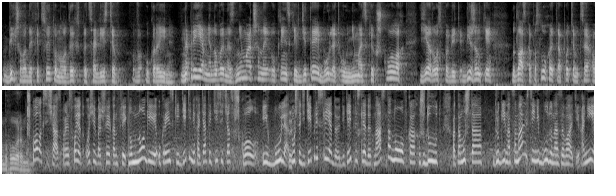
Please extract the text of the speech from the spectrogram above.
більшого дефіциту молодих спеціалістів в Україні. Неприємні новини з Німеччини. Українських дітей булять у німецьких школах. Є розповідь біженки. Будь ласка, послухайте, а потім це обговоримо. В школах сейчас происходят очень большие конфликты. Но многие украинские дети не хотят идти сейчас в школу. Их булят, потому что детей преследуют. Детей преследуют на остановках, ждут. Потому что другие национальности, я не буду называть их, они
